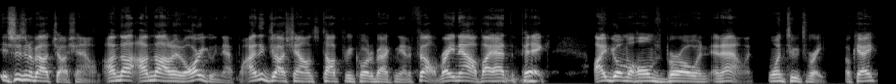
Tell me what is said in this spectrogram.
this isn't about Josh Allen. I'm not. I'm not arguing that point. I think Josh Allen's top three quarterback in the NFL right now. If I had to mm-hmm. pick, I'd go Mahomes, Burrow, and, and Allen. One, two, three. Okay,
